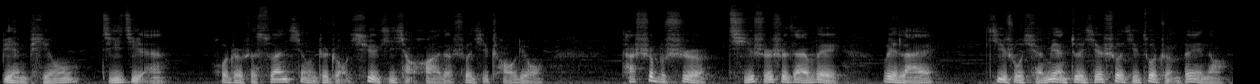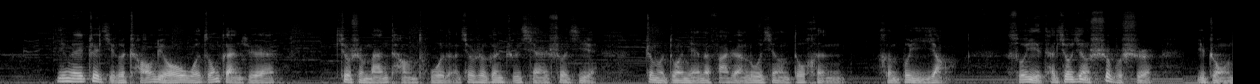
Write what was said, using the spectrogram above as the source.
扁平、极简或者是酸性这种去技巧化的设计潮流，它是不是其实是在为未来？技术全面对接设计做准备呢，因为这几个潮流，我总感觉就是蛮唐突的，就是跟之前设计这么多年的发展路径都很很不一样，所以它究竟是不是一种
